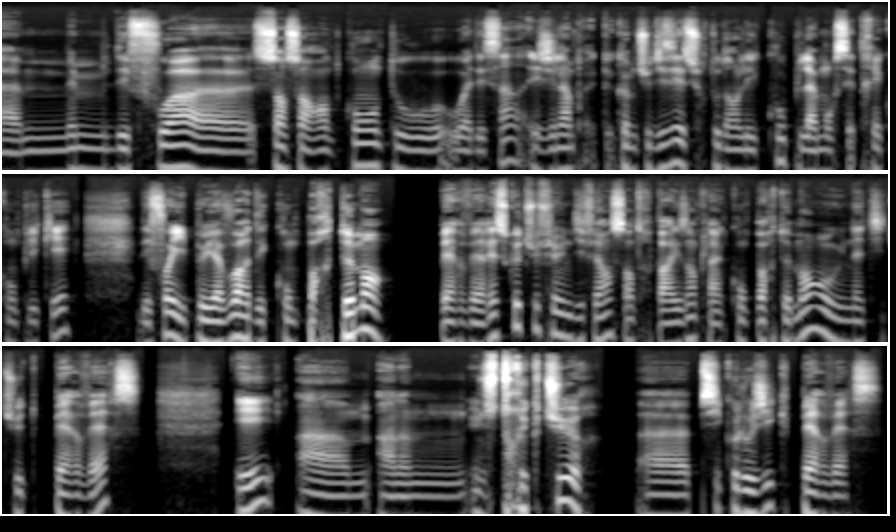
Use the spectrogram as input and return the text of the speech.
euh, même des fois euh, sans s'en rendre compte ou, à dessein. Et j'ai l'impression, comme tu disais, surtout dans les couples, l'amour c'est très compliqué. Des fois, il peut y avoir des comportements pervers. Est-ce que tu fais une différence entre, par exemple, un comportement ou une attitude perverse? Et une structure euh, psychologique perverse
